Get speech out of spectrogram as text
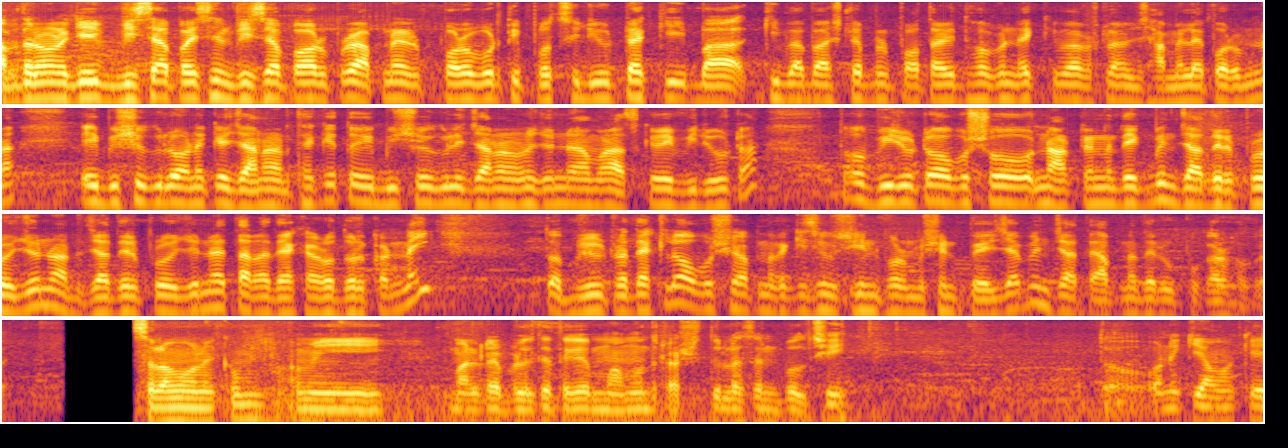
আপনারা অনেকেই ভিসা পাইছেন ভিসা পাওয়ার পর আপনার পরবর্তী প্রসিডিউরটা কি বা কীভাবে আসলে আপনার প্রতারিত হবেন না, কীভাবে আসলে আপনি ঝামেলায় পড়বেন না, এই বিষয়গুলো অনেকে জানার থাকে। তো এই বিষয়গুলি জানানোর জন্য আমার আজকের এই ভিডিওটা তো ভিডিওটা অবশ্য না টেনে দেখবেন, যাদের প্রয়োজন, আর যাদের প্রয়োজন হয় তারা দেখারও দরকার নেই। তো ভিডিওটা দেখলে অবশ্যই আপনারা কিছু কিছু ইনফরমেশন পেয়ে যাবেন, যাতে আপনাদের উপকার হবে। আসসালামু আলাইকুম, আমি মাল্টা বেলকা থেকে মোহাম্মদ রাশিদুল হাসান বলছি। তো অনেকেই আমাকে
